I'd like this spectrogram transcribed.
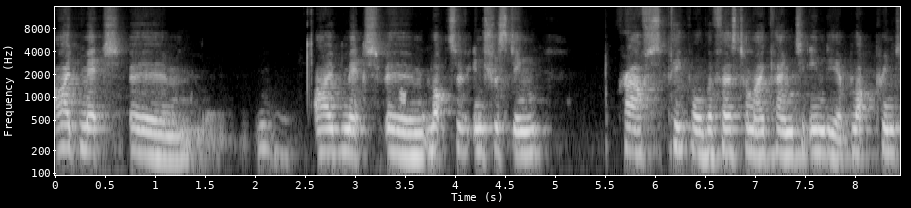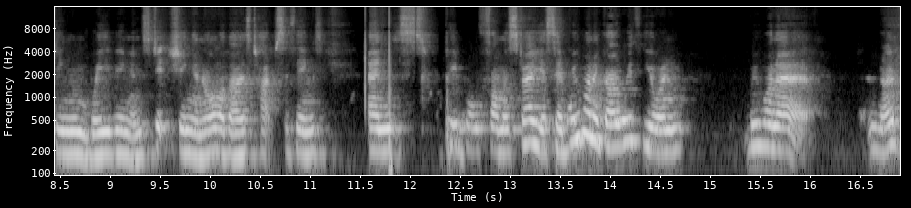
I'd met um, I've met um, lots of interesting crafts people the first time I came to India, block printing and weaving and stitching and all of those types of things. And people from Australia said, "We want to go with you, and we want to, you know,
